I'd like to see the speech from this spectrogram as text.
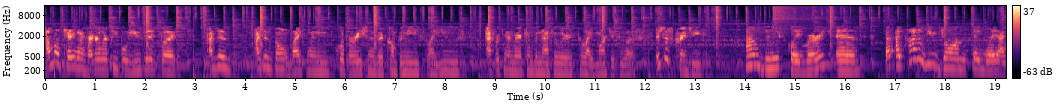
I'm okay when regular people use it, but I just I just don't like when corporations or companies like use African American vernacular to like market to us. It's just cringy. I'm Denise Clay Murray, and I, kind of view jawn the same way I,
